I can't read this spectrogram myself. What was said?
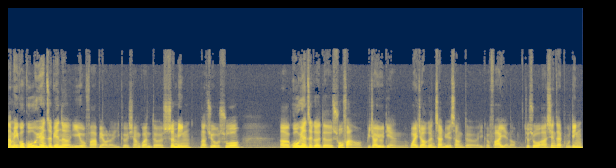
那美国国务院这边呢，也有发表了一个相关的声明，那就有说，呃，国务院这个的说法哦，比较有点外交跟战略上的一个发言哦，就说啊，现在普丁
